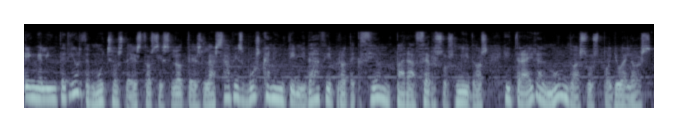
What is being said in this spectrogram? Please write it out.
En el interior de muchos de estos islotes, las aves buscan intimidad y protección para hacer sus nidos y traer al mundo a sus polluelos.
